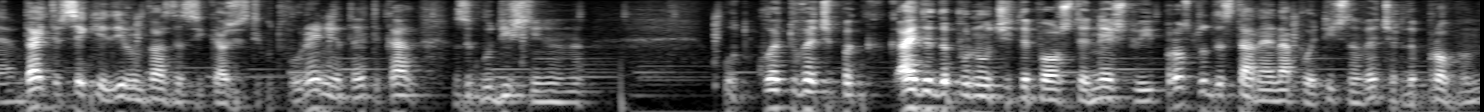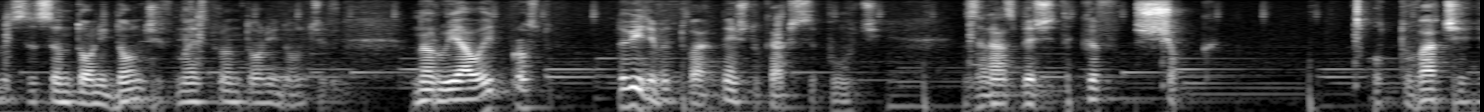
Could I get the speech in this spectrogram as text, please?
да. дайте всеки един от вас да си каже стихотворенията, е така за годишни на от което вече пък, айде да понаучите по още нещо и просто да стане една поетична вечер да пробваме с Антони Дончев, маестро Антони Дончев на Рояла и просто да видим това нещо как ще се получи. За нас беше такъв шок от това, че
